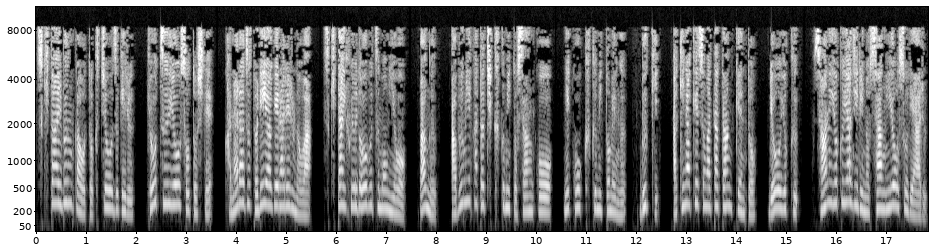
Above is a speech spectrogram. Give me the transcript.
スキタイ文化を特徴づける共通要素として必ず取り上げられるのは、スキタイ風動物文様、バグ、アブミ形く組と参考、猫く組とめぐ、武器、秋なけ姿探検と、両翼、三翼矢尻の三要素である。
